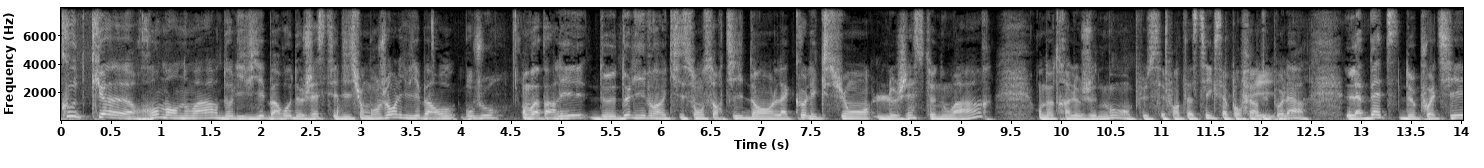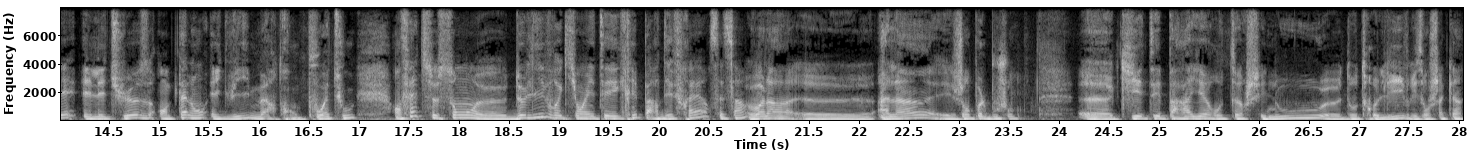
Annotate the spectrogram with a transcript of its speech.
coups de cœur, roman noir d'Olivier Barraud de Geste Édition. Bonjour Olivier Barraud. Bonjour. On va parler de deux livres qui sont sortis dans la collection Le Geste Noir. On notera le jeu de mots, en plus c'est fantastique ça pour faire du polar. La bête de Poitiers et les tueuses en talons aiguilles, meurtre en Poitou. En fait, ce sont euh, deux livres qui ont été écrits par des frères, c'est ça? Voilà, euh, Alain et Jean-Paul Bouchon. Euh, qui étaient par ailleurs auteurs chez nous euh, d'autres livres. Ils ont chacun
